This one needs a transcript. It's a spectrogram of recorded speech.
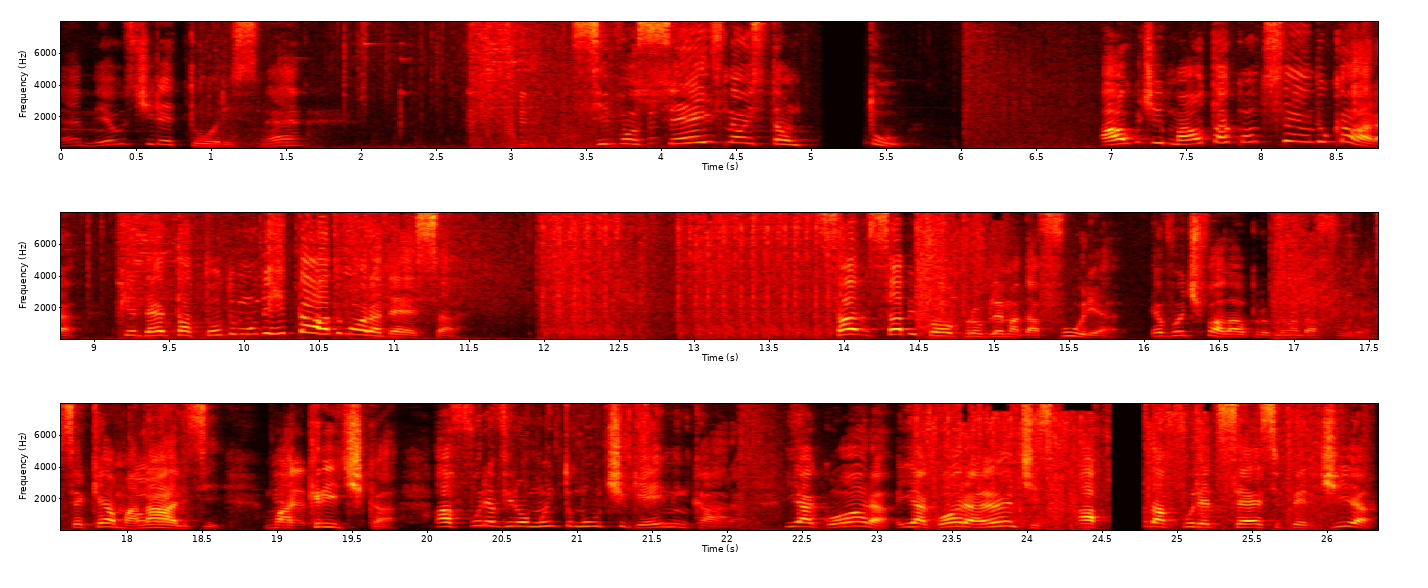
né? Meus diretores, né? Se vocês não estão puto, algo de mal tá acontecendo, cara. Porque deve tá todo mundo irritado uma hora dessa. Sabe, sabe qual é o problema da Fúria? Eu vou te falar o problema da Fúria. Você quer uma análise? Uma crítica? A Fúria virou muito multigaming, cara. E agora, e agora antes, a p da Fúria de CS perdia,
